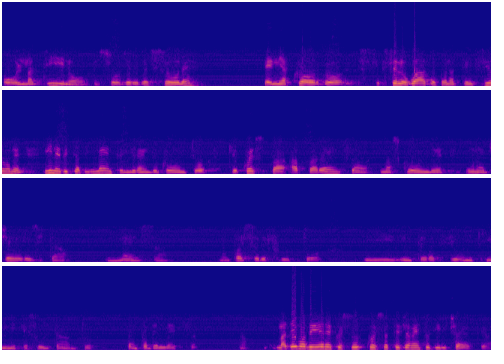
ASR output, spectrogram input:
o il mattino il sorgere del sole e mi accorgo, se lo guardo con attenzione, inevitabilmente mi rendo conto che questa apparenza nasconde una generosità immensa, non può essere frutto di interazioni chimiche soltanto, tanta bellezza. No. Ma devo avere questo, questo, atteggiamento di ricerca,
